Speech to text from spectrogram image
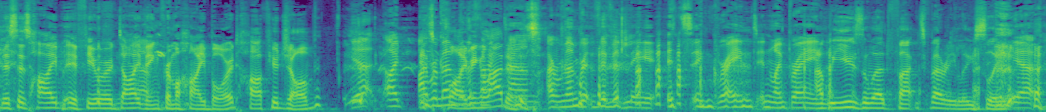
This is high. If you were diving from a high board, half your job yeah, I, I It's remember the fact, ladders. Dan. I remember it vividly. it's ingrained in my brain. And we use the word fact very loosely. yeah.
